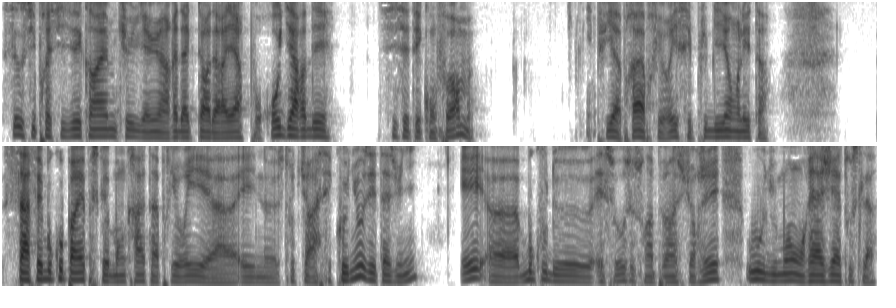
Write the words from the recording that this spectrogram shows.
C'est aussi précisé quand même qu'il y a eu un rédacteur derrière pour regarder si c'était conforme. Et puis après, a priori, c'est publié en l'état. Ça fait beaucoup parler parce que Bankrat, a priori, est une structure assez connue aux États-Unis. Et euh, beaucoup de SEO se sont un peu insurgés, ou du moins ont réagi à tout cela.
